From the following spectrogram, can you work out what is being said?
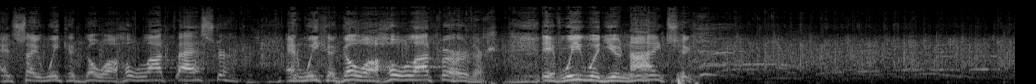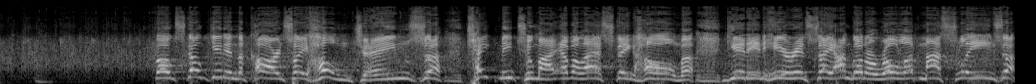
and say we could go a whole lot faster and we could go a whole lot further if we would unite. Folks, don't get in the car and say, Home, James. Uh, take me to my everlasting home. Uh, get in here and say, I'm going to roll up my sleeves uh,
